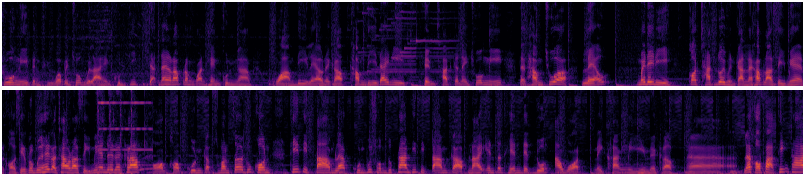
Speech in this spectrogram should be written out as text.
ช่วงนี้เป็นถือว่าเป็นช่วงเวลาแห่งคุณที่จะได้รับรางวัลแห่งคุณงามความดีแล้วนะครับทำดีได้ดีเห็นชัดกันในช่วงนี้ แต่ทำชั่วแล้วไม่ได้ดี ก็ชัดด้วยเหมือนกันนะครับราศีเมษขอเสียงปรบมือให้กับชาวราศีเมษด้วยนะครับ ขอขอบคุณกับสปอนเซอร์ทุกคนที่ติดตามและคุณผู้ชมทุกท่านที่ติดตามกับ Nine Entertain เด็ดดวง Award ในครั้งนี้นะครับและขอฝากทิ้งท้าย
